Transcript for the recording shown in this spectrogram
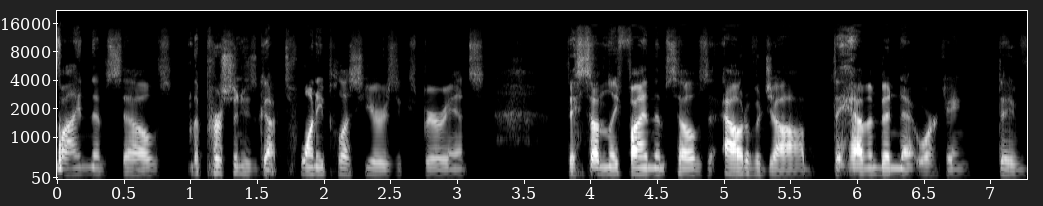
find themselves the person who's got 20 plus years experience, they suddenly find themselves out of a job. They haven't been networking. They've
